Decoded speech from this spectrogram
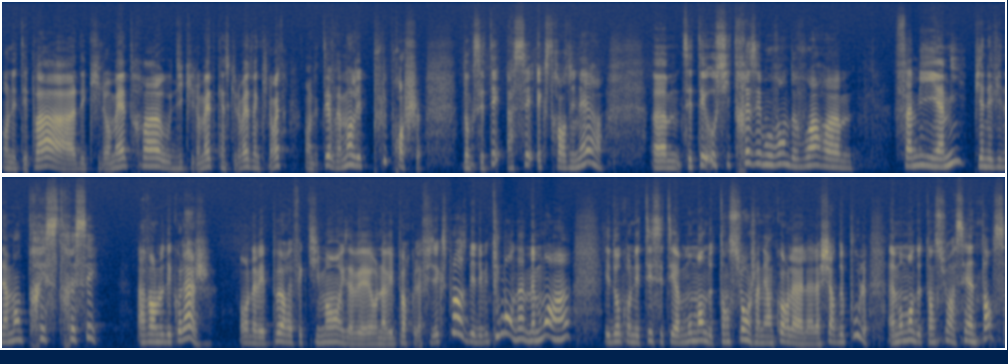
On n'était pas à des kilomètres ou 10 kilomètres, 15 kilomètres, 20 kilomètres. On était vraiment les plus proches. Donc c'était assez extraordinaire. Euh, c'était aussi très émouvant de voir euh, famille et amis, bien évidemment, très stressés avant le décollage on avait peur effectivement, ils avaient, on avait peur que la fusée explose, bien tout le monde, hein, même moi. Hein. Et donc on était, c'était un moment de tension. J'en ai encore la, chair de poule, un moment de tension assez intense.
